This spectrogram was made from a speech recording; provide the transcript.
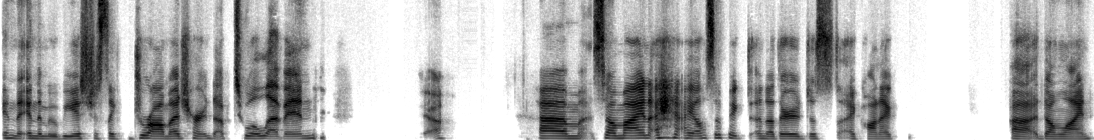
in the in the movie it's just like drama turned up to 11. yeah, Um so mine I, I also picked another just iconic uh dumb line.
